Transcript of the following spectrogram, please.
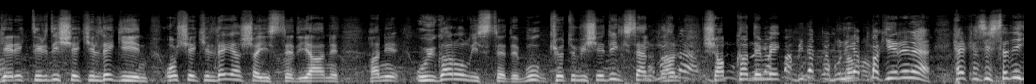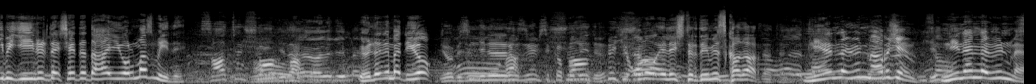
gerektirdiği şekilde giyin. O şekilde yaşa istedi. Yani hani uygar ol istedi. Bu kötü bir şey değil ki sen Tamam hani da şapka bunu demek yapma- bir dakika bunu yapmak yerine herkes istediği gibi giyinir deseydi daha iyi olmaz mıydı? zaten şu an Öyle giymek. Öyle demedi yok. Yo bizim dinlelerimizin hepsi kapalıydı. Peki onu eleştirdiğimiz kadar. Ninenle ünme abicim. Ninenle ünme.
